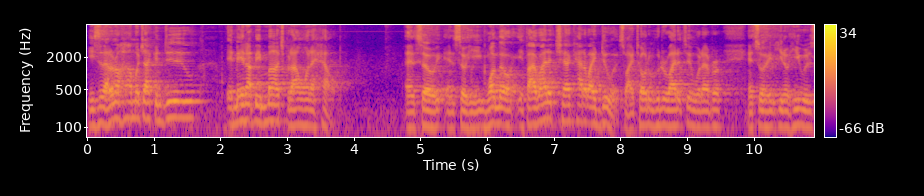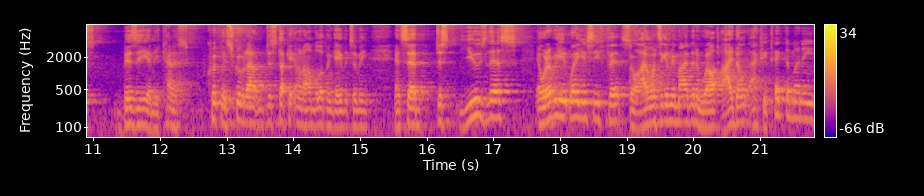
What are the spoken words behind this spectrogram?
He says, I don't know how much I can do. It may not be much, but I want to help. And so, and so he wanted to know if I write a check, how do I do it? So I told him who to write it to and whatever. And so, you know, he was busy and he kind of quickly scribbled out and just stuck it in an envelope and gave it to me and said, just use this in whatever way you see fit. So I once again reminded him, well, I don't actually take the money.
